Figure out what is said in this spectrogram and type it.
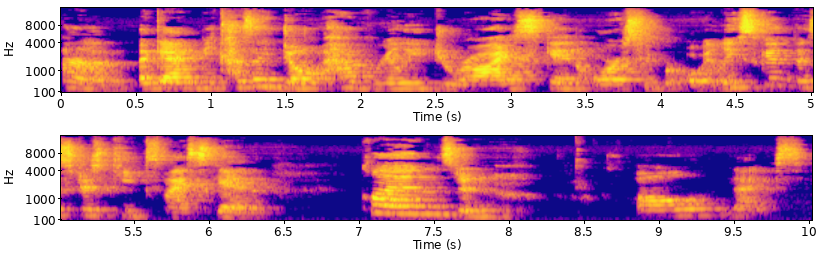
Um, again, because I don't have really dry skin or super oily skin, this just keeps my skin cleansed and all nice.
